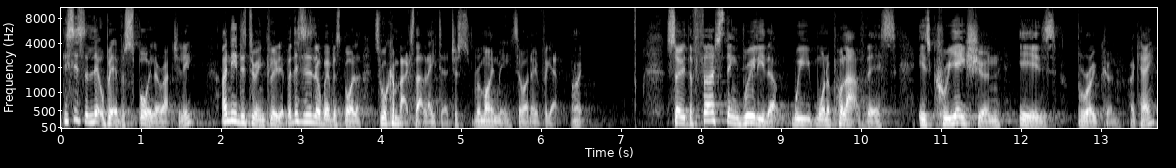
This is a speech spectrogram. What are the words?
this is a little bit of a spoiler, actually. I needed to include it, but this is a little bit of a spoiler. So we'll come back to that later. Just remind me so I don't forget, all right? So, the first thing really that we want to pull out of this is creation is broken, okay?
